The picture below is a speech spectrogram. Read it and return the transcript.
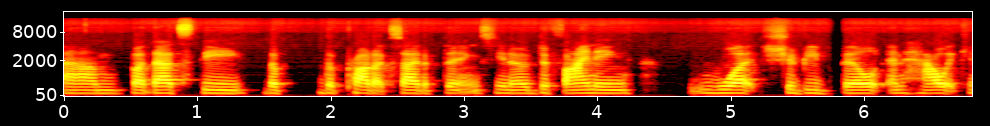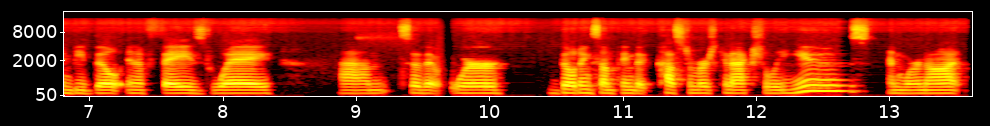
Um, but that's the the the product side of things. You know, defining what should be built and how it can be built in a phased way, um, so that we're building something that customers can actually use, and we're not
